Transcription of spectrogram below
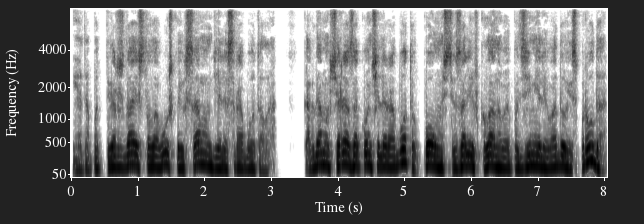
И это подтверждает, что ловушка и в самом деле сработала. Когда мы вчера закончили работу, полностью залив клановое подземелье водой из пруда,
